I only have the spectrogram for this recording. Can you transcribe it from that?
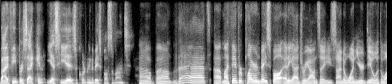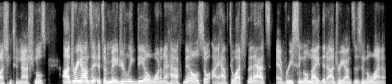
By feet per second, yes, he is, according to Baseball Savant. How about that? Uh, my favorite player in baseball, Eddie Adrianza. He signed a one year deal with the Washington Nationals. Adrianza, it's a major league deal, one and a half mil. So I have to watch the Nats every single night that Adrianza's in the lineup.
